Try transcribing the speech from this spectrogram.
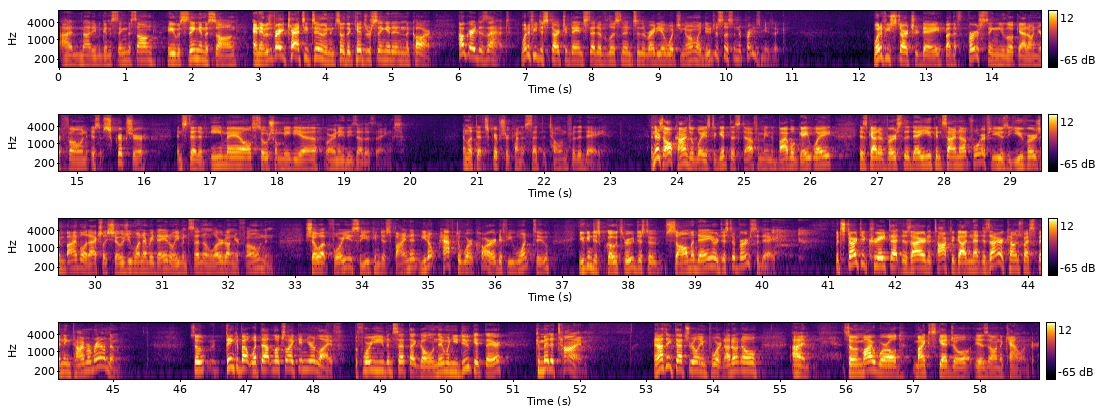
I'm not even going to sing the song. He was singing the song, and it was a very catchy tune, and so the kids were singing it in the car. How great is that? What if you just start your day instead of listening to the radio, what you normally do, just listen to praise music? What if you start your day by the first thing you look at on your phone is a scripture instead of email, social media, or any of these other things? And let that scripture kind of set the tone for the day. And there's all kinds of ways to get this stuff. I mean, the Bible Gateway has got a verse of the day you can sign up for. If you use the YouVersion Bible, it actually shows you one every day. It'll even set an alert on your phone and show up for you so you can just find it. You don't have to work hard if you want to. You can just go through just a psalm a day or just a verse a day. But start to create that desire to talk to God, and that desire comes by spending time around Him. So think about what that looks like in your life before you even set that goal. And then when you do get there, commit a time. And I think that's really important. I don't know. I, so in my world, my schedule is on a calendar,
